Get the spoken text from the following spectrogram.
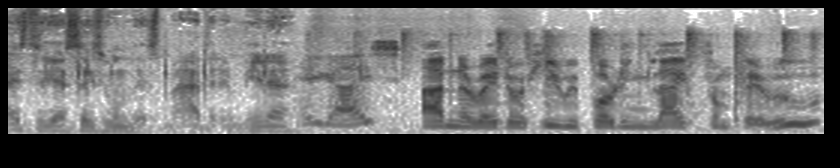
esto ya se hizo un desmadre, mira. Hey guys, our narrator here reporting live from Peru.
